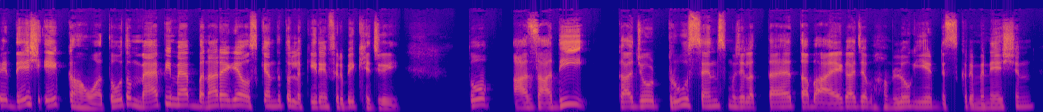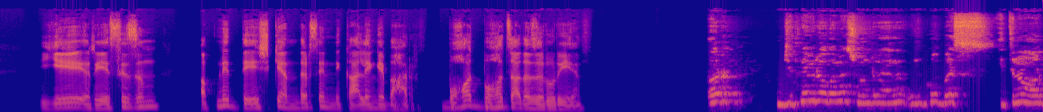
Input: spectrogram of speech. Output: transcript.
देश एक कहाँ हुआ? तो वो तो मैप ही मैप बना रह गया उसके अंदर तो लकीरें फिर भी खिंच गई। तो आज़ादी का जो ट्रू सेंस मुझे लगता है, तब आएगा जब हम लोग ये डिस्क्रिमिनेशन ये रेसिज्म अपने देश के अंदर से निकालेंगे बाहर। बहुत बहुत ज़्यादा ज़रूरी है। और जितने भी लोग हमें सुन रहे हैं, उनको बस इतना और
